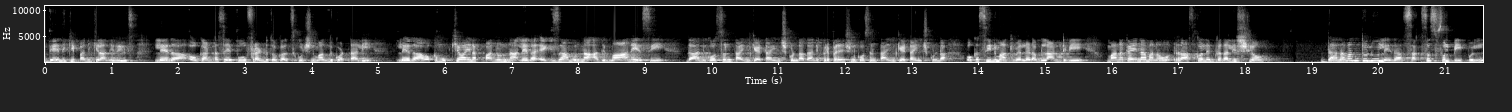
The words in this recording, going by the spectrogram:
దేనికి పనికిరాని రీల్స్? లేదా ఓ గంట సేపు ఫ్రెండ్తో కలిసి కూర్చుని మందు కొట్టాలి. లేదా ఒక ముఖ్యమైన పని ఉన్నా లేదా ఎగ్జామ్ ఉన్నా అది మానేసి దానికోసం టైం కేటాయించకుండా దాని ప్రిపరేషన్ కోసం టైం కేటాయించకుండా ఒక సినిమాకి వెళ్ళడం లాంటివి మనకైనా మనం రాసుకోలేం కదా లిస్ట్లో? ధనవంతులు లేదా సక్సెస్ఫుల్ పీపుల్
